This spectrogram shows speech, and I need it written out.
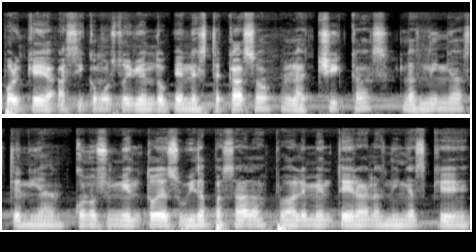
porque así como estoy viendo en este caso, la chica las niñas tenían conocimiento de su vida pasada. Probablemente eran las niñas que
